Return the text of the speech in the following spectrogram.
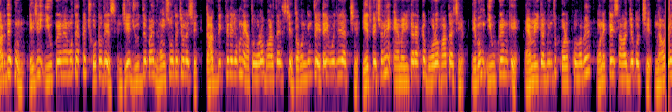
আর দেখুন, এই যে ইউক্রেনের মতো একটা ছোট দেশ, যে যুদ্ধে প্রায় ধ্বংস হতে চলেছে, তার দিক থেকে যখন এত বড় বার্তা এসেছে, তখন কিন্তু এটাই বোঝা যাচ্ছে, এর পেছনে আমেরিকার একটা বড় হাত আছে এবং ইউক্রেনকে আমেরিকা কিন্তু পরোক্ষভাবে অনেকটাই সাহায্য করছে। না হলে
